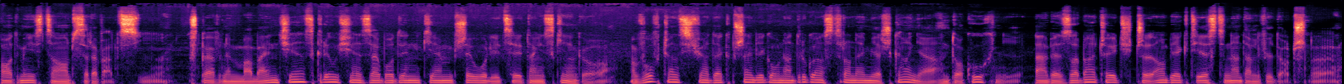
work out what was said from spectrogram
od miejsca obserwacji. W pewnym momencie skrył się za budynkiem przy ulicy Tańskiego. Wówczas świadek przebiegł na drugą stronę mieszkania, do kuchni, aby zobaczyć, czy obiekt jest nadal widoczny.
